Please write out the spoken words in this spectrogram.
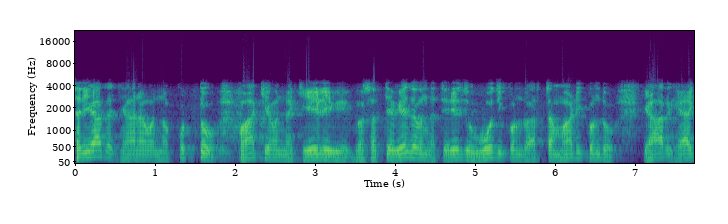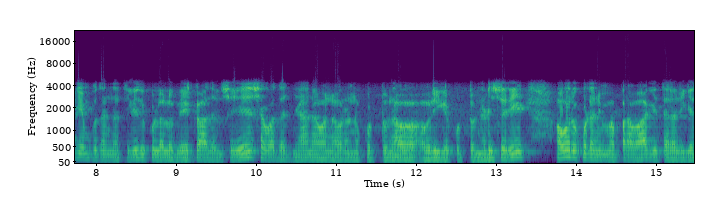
ಸರಿಯಾದ ಜ್ಞಾನವನ್ನು ಕೊಟ್ಟು ವಾಕ್ಯವನ್ನು ಕೇಳಿ, ಸತ್ಯವೇದವನ್ನು ತೆರೆದು ಓದಿಕೊಂಡು, ಅರ್ಥ ಮಾಡಿಕೊಂಡು, ಯಾರು ಹೇಗೆಂಬುದನ್ನು ತಿಳಿದುಕೊಳ್ಳಲು ಬೇಕಾದ ವಿಶೇಷವಾದ ಜ್ಞಾನವನ್ನು ಅವರನ್ನು ಕೊಟ್ಟು, ನಾವು ಅವರಿಗೆ ಕೊಟ್ಟು ನಡೆಸಿರಿ. ಅವರು ಕೂಡ ನಿಮ್ಮ ಪರವಾಗಿ ಇತರರಿಗೆ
